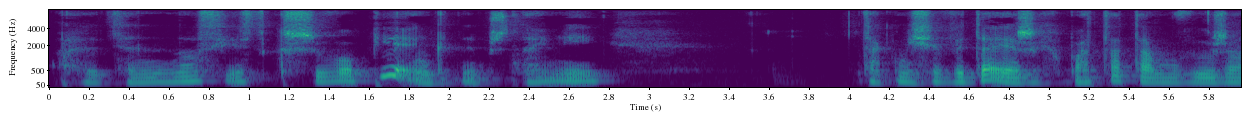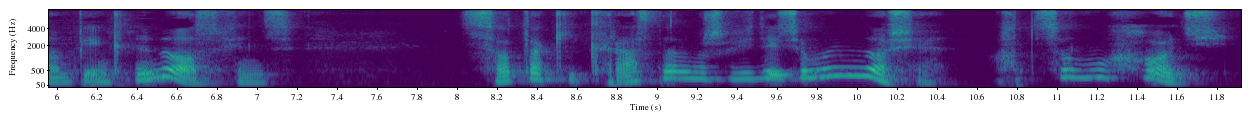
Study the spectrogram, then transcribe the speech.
ale ten nos jest krzywo piękny, przynajmniej tak mi się wydaje, że chyba tata mówił, że mam piękny nos, więc co taki krasnal może wiedzieć o moim nosie? O co mu chodzi?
